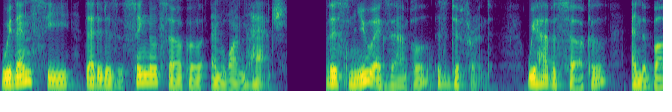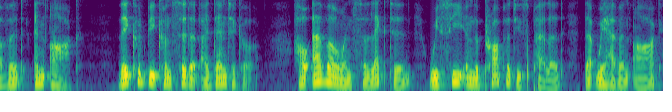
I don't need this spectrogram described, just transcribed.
We then see that it is a single circle and one hatch. This new example is different. We have a circle and above it an arc. They could be considered identical. However, when selected, we see in the Properties palette that we have an arc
